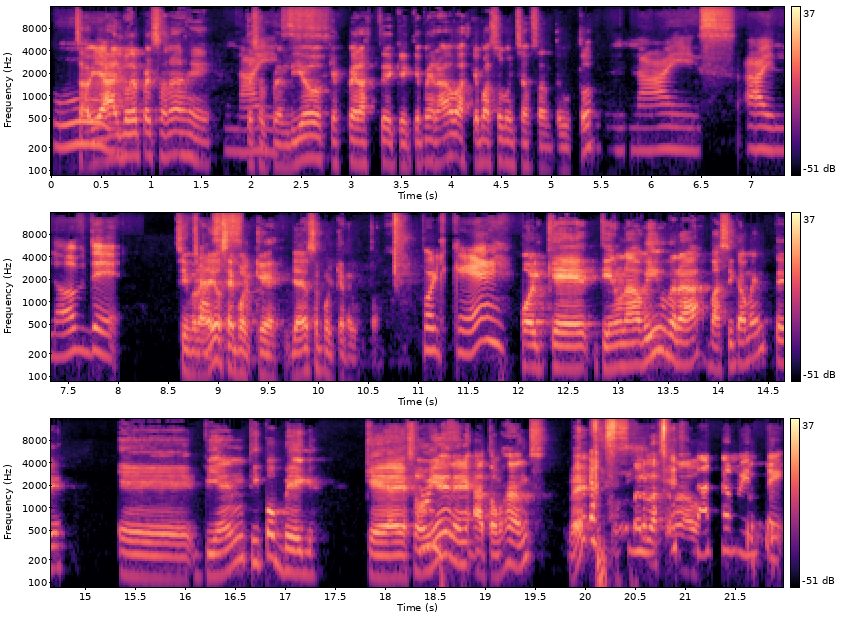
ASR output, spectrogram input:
Uh, ¿Sabías algo del personaje? ¿Te nice. sorprendió? ¿Qué esperaste? ¿Qué, qué esperabas? ¿Qué pasó con Shazam? ¿Te gustó? Nice. I loved it. Sí, pero ya yo sé por qué. Ya yo sé por qué te gustó. ¿Por qué? Porque tiene una vibra, básicamente, eh, bien tipo Big, que eso viene a Tom Hanks. ¿Ves? Todo está relacionado. exactamente.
